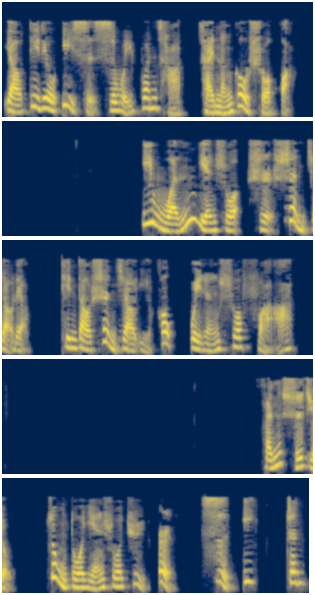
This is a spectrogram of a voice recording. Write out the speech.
要第六意识思维观察才能够说话。一闻言说是圣教量，听到圣教以后为人说法。横十九众多言说句二四一真。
